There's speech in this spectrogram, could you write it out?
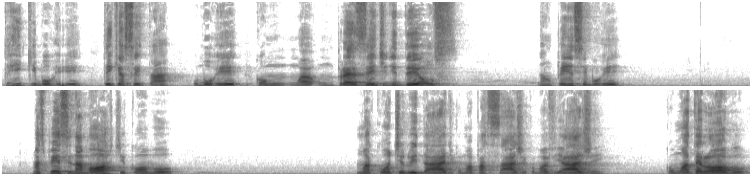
Tem que morrer. Tem que aceitar o morrer como um presente de Deus. Não pense em morrer. Mas pense na morte como uma continuidade, como uma passagem, como uma viagem, como um até logo.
